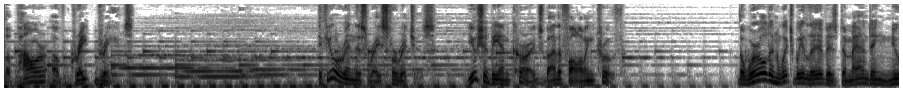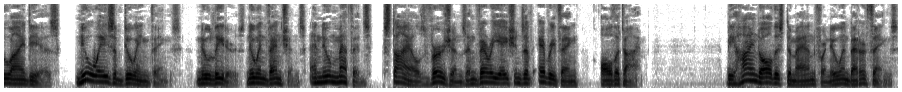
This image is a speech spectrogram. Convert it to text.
The Power of Great Dreams if you are in this race for riches, you should be encouraged by the following truth. The world in which we live is demanding new ideas, new ways of doing things, new leaders, new inventions, and new methods, styles, versions, and variations of everything all the time. Behind all this demand for new and better things,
